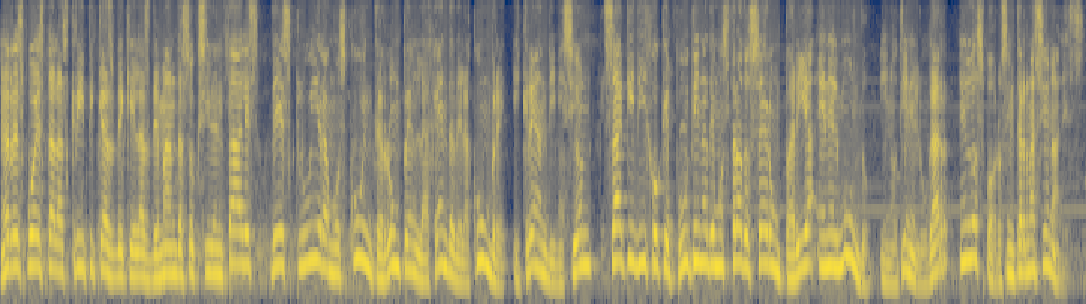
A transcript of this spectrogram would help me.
En respuesta a las críticas de que las demandas occidentales de excluir a Moscú interrumpen la agenda de la cumbre y crean división, Saki dijo que Putin ha demostrado ser un paría en el mundo y no tiene lugar en los foros internacionales.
